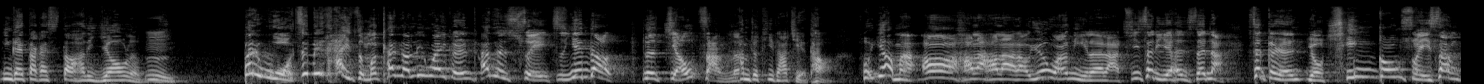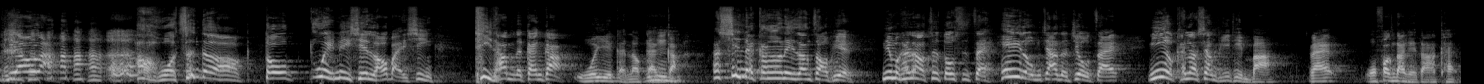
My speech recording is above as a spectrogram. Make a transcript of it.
应该大概是到他的腰了。嗯，但我这边看怎么看到另外一个人，他的水只淹到了脚掌呢？他们就替他解套。说要嘛哦，好了好了好了，冤枉你了啦！其实这里也很深呐，这个人有轻功水上漂啦。啊，我真的啊，都为那些老百姓替他们的尴尬，我也感到尴尬。那现在刚刚那张照片，你有没有看到？这都是在黑龙江的救灾。你有看到橡皮艇吧？来，我放大给大家看，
